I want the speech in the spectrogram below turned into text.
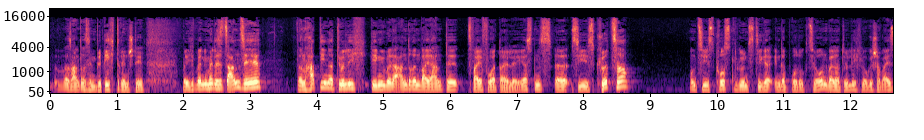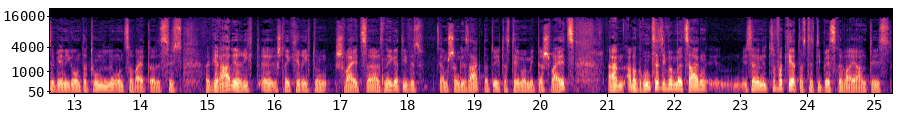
was anderes im Bericht drin steht. Wenn ich, wenn ich mir das jetzt ansehe, dann hat die natürlich gegenüber der anderen Variante zwei Vorteile. Erstens, äh, sie ist kürzer und sie ist kostengünstiger in der Produktion, weil natürlich logischerweise weniger Untertunnelung und so weiter. Das ist eine gerade Richt, äh, Strecke Richtung Schweiz. Äh, als Negatives, Sie haben es schon gesagt, natürlich das Thema mit der Schweiz. Ähm, aber grundsätzlich würde man jetzt sagen, ist ja nicht so verkehrt, dass das die bessere Variante ist.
